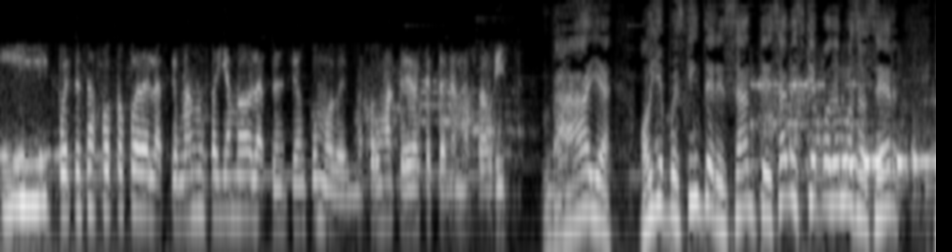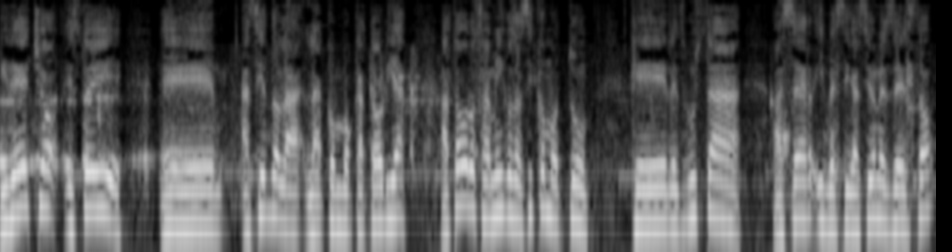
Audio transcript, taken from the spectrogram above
y pues esa foto fue de las que más nos ha llamado la atención como del mejor material que tenemos ahorita. Vaya, oye, pues qué interesante. ¿Sabes qué podemos hacer? Y de hecho estoy eh, haciendo la, la convocatoria a todos los amigos, así como tú, que les gusta hacer investigaciones de esto.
